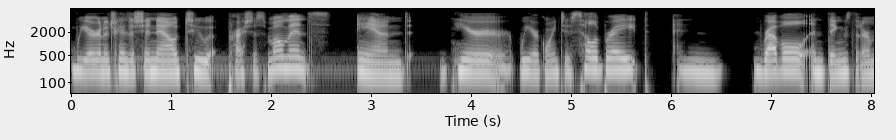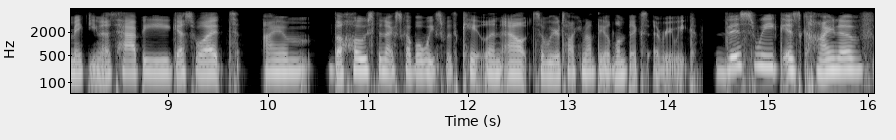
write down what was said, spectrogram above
We are going to transition now to precious moments. And here we are going to celebrate and revel in things that are making us happy. Guess what? I am the host the next couple weeks with Caitlin out, so we are talking about the Olympics every week. This week is kind of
